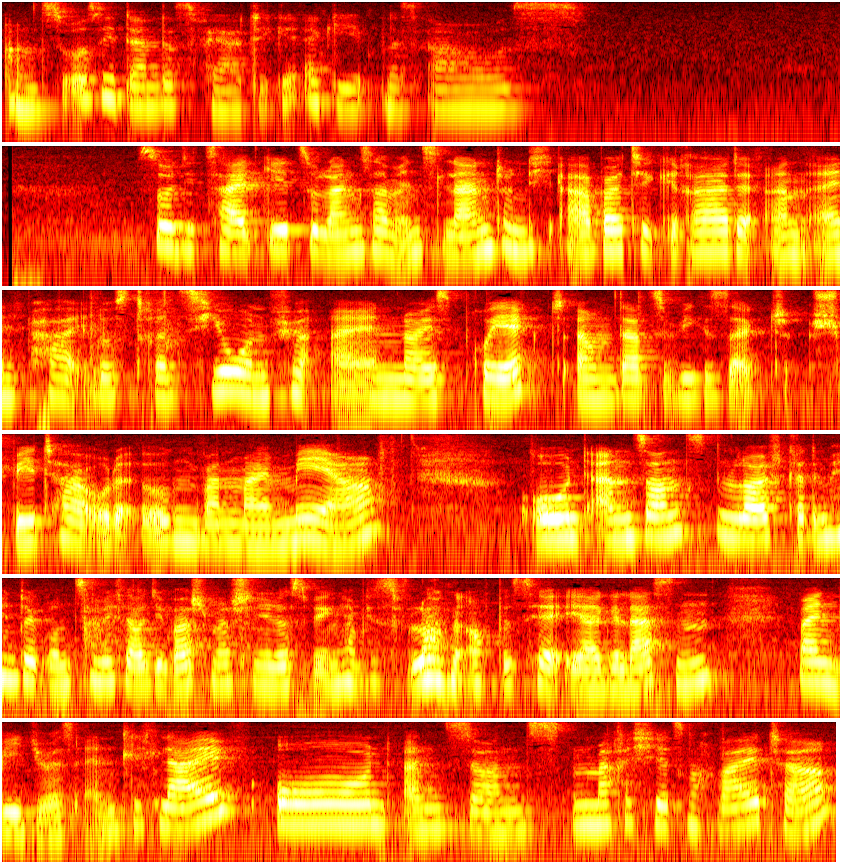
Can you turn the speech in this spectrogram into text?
Und so sieht dann das fertige Ergebnis aus. So, die Zeit geht so langsam ins Land und ich arbeite gerade an ein paar Illustrationen für ein neues Projekt. Ähm, dazu, wie gesagt, später oder irgendwann mal mehr. Und ansonsten läuft gerade im Hintergrund ziemlich laut die Waschmaschine, deswegen habe ich das Vloggen auch bisher eher gelassen. Mein Video ist endlich live und ansonsten mache ich jetzt noch weiter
